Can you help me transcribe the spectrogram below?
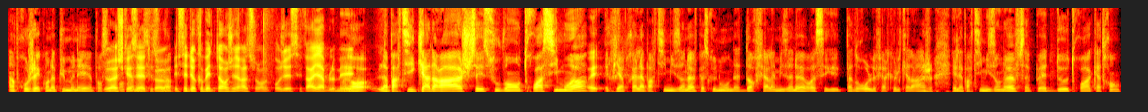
un projet qu'on a pu mener pour cette HKZ, quoi. Et c'est de combien de temps en général ce genre de projet C'est variable, mais. Alors, la partie cadrage, c'est souvent 3-6 mois. Et puis après, la partie mise en œuvre, parce que nous, on adore faire la mise en œuvre. C'est pas drôle de faire que le cadrage. Et la partie mise en œuvre, ça peut être 2, 3, 4 ans.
